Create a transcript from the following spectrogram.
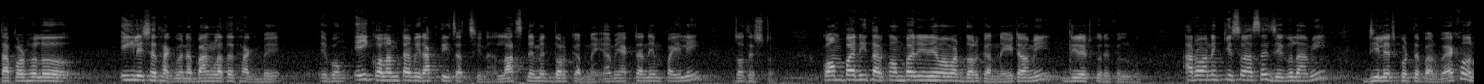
তারপর হলো ইংলিশে থাকবে না, বাংলাতে থাকবে। এবং এই কলামটা আমি রাখতেই চাচ্ছি না। লাস্ট নেমের দরকার নেই। আমি একটা নেম পাইলেই যথেষ্ট। কোম্পানি তার কোম্পানি নেম আমার দরকার নেই। এটা আমি ডিলেট করে ফেলব। আরও অনেক কিছু আছে যেগুলো আমি ডিলেট করতে পারব। এখন,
